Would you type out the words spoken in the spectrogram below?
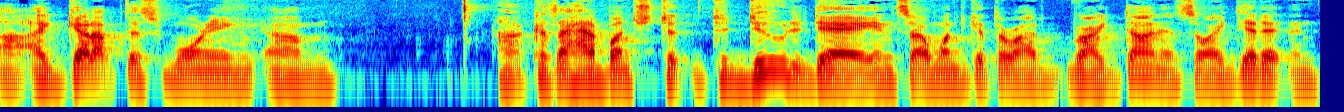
uh, I got up this morning. Um, because uh, I had a bunch to, to do today, and so I wanted to get the ride, ride done, and so I did it. And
